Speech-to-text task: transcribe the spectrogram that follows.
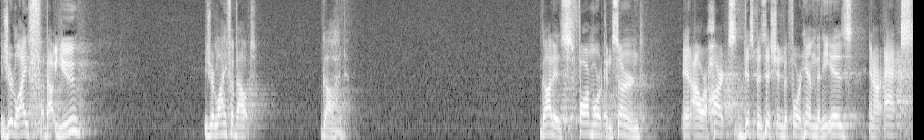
Is your life about you? Is your life about God? God is far more concerned in our heart's disposition before Him than He is in our acts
